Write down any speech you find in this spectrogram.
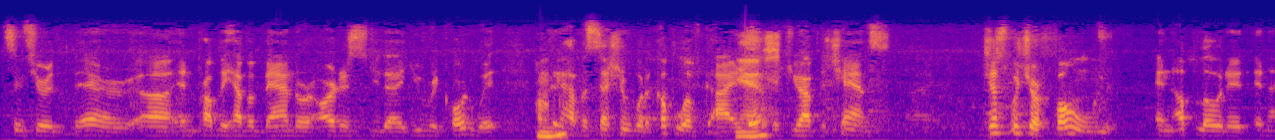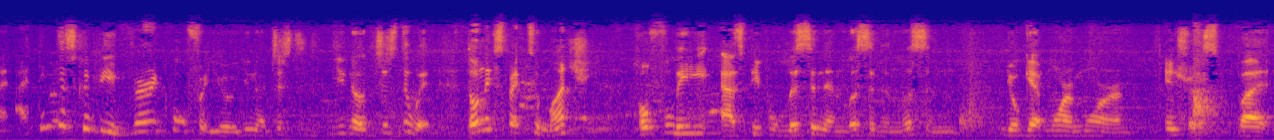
since you're there uh, and probably have a band or artist that you record with, you could have a session with a couple of guys Yes. if you have the chance, just with your phone and upload it. And I, I think this could be very cool for you. You know, just you know, just do it. Don't expect too much. Hopefully, as people listen and listen and listen, you'll get more and more interest. But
